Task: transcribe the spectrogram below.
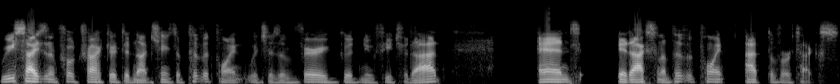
Resizing the protractor did not change the pivot point, which is a very good new feature to add and it acts on a pivot point at the vertex.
